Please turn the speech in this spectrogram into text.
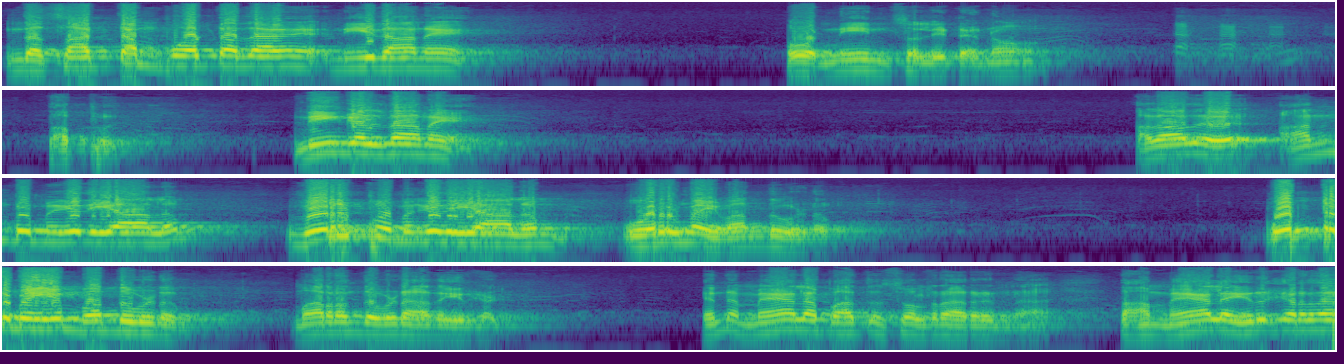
இந்த சட்டம் போட்டத நீதானே? ஓ நீன்னு சொல்லிட்டேனோ? தப்பு. நீங்கள் தானே அதாவது அன்பு மிகுதியாலும் வெறுப்பு மிகுதியாலும் ஒருமை வந்துவிடும். ஒற்றுமையும் வந்துவிடும். மறந்து விடாதீர்கள். என்ன மேல பார்த்து சொல்றாருன்னா தான் மேல இருக்கிறதா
